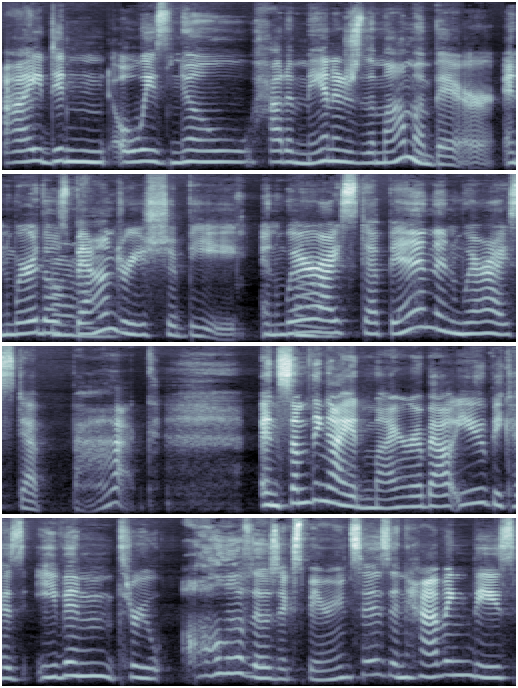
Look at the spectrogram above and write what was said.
I didn't always know how to manage the mama bear and where those mm. boundaries should be and where mm. I step in and where I step back. And something I admire about you because even through all of those experiences and having these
